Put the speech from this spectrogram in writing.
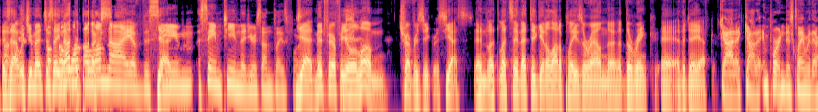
Is that what you meant to say? not the alumni of the same yeah. same team that your son plays for. Yeah, Mid Fairfield alum Trevor Zegras, yes, and let let's say that did get a lot of plays around the the rink uh, the day after. Got it, got it. Important disclaimer there.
